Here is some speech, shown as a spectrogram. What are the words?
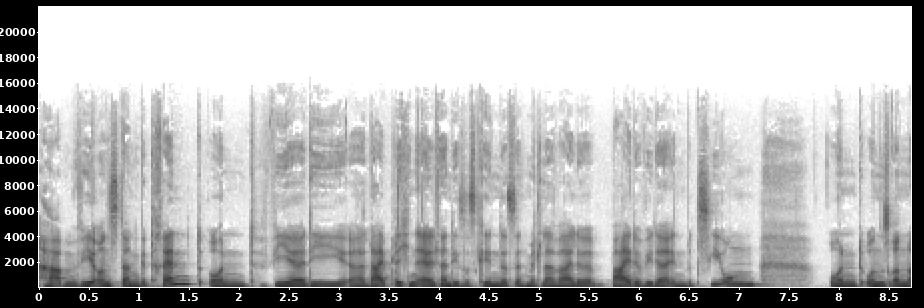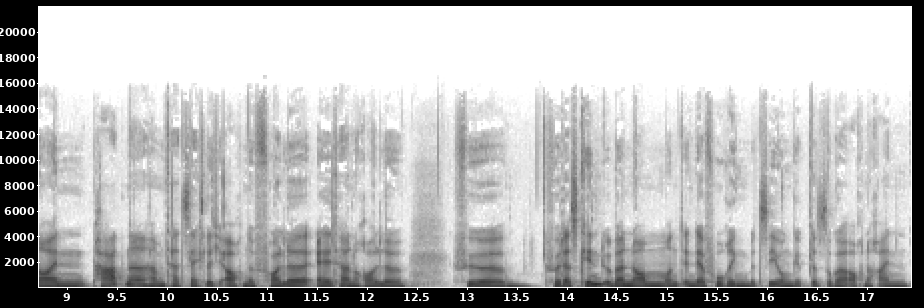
haben wir uns dann getrennt und wir, die äh, leiblichen Eltern dieses Kindes, sind mittlerweile beide wieder in Beziehungen. Und unsere neuen Partner haben tatsächlich auch eine volle Elternrolle für, für das Kind übernommen. Und in der vorigen Beziehung gibt es sogar auch noch einen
